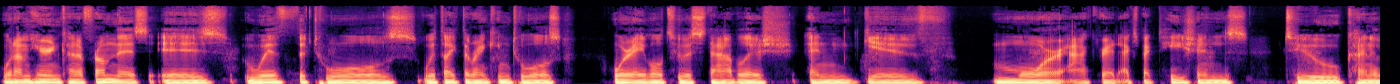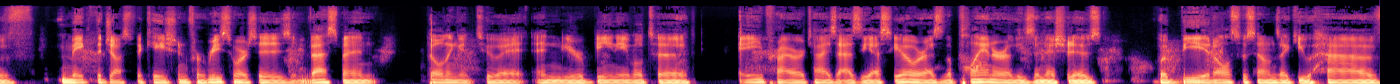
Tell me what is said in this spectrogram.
what I'm hearing kind of from this is with the tools, with like the ranking tools, we're able to establish and give more accurate expectations to kind of make the justification for resources, investment, building it to it, and you're being able to a prioritize as the SEO or as the planner of these initiatives, but B, it also sounds like you have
